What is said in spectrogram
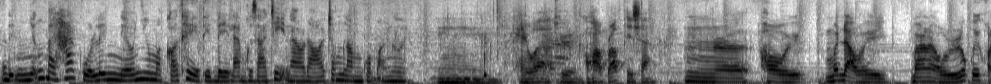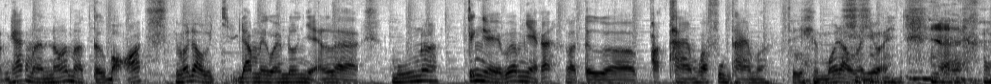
những bài hát của linh nếu như mà có thể thì để làm một giá trị nào đó trong lòng của mọi người Ừm, hay quá. à. Còn Hòa Rock thì sao? Ừm, ờ, hồi mới đầu thì ban đầu lúc cái khoảnh khắc mà anh nói mà từ bỏ thì mới đầu đam mê của em đơn giản là muốn ờ, cái nghề với âm nhạc á là từ ờ, part time qua full time thôi. thì mới đầu là như vậy Dạ.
